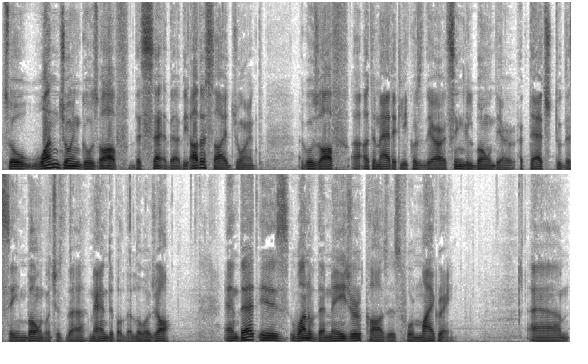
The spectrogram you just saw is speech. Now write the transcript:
So one joint goes off, the se- the, the other side joint goes off uh, automatically because they are a single bone. They are attached to the same bone, which is the mandible, the lower jaw. And that is one of the major causes for migraine. Um,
